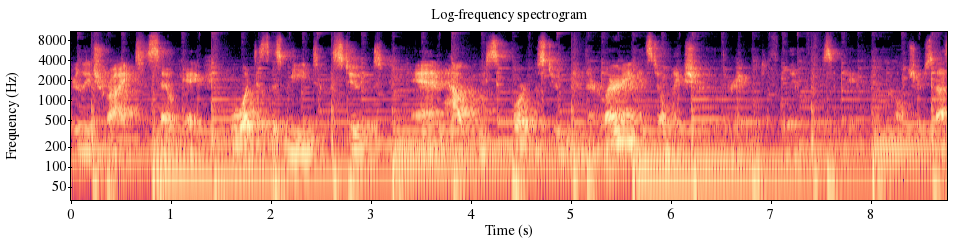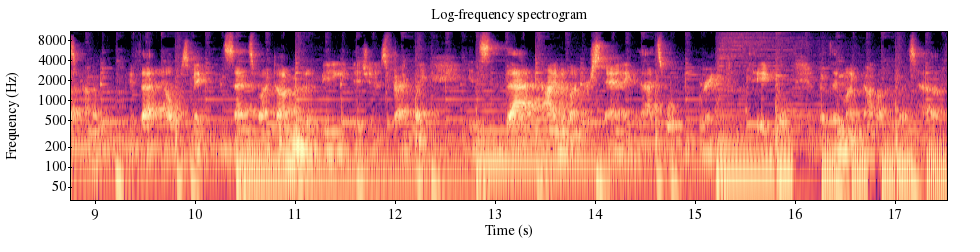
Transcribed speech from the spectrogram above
really try to say, okay, well, what does this mean to the student and how can we support the student in their learning and still make sure that they're able to fully participate in the culture. So that's kind of, that helps make sense when I talk about being Indigenous friendly, it's that kind of understanding. That's what we bring to the table that they might not otherwise have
